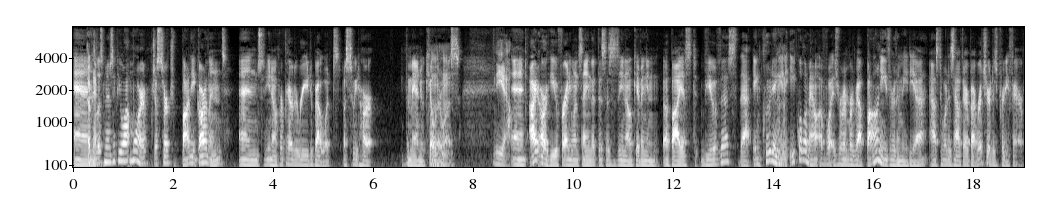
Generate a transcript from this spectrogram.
And Okay. listeners, if you want more, just search Bonnie Garland and you know prepare to read about what a sweetheart the man who killed her was. Yeah. And I'd argue for anyone saying that this is, you know, giving an, a biased view of this, that including an equal amount of what is remembered about Bonnie through the media as to what is out there about Richard is pretty fair,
